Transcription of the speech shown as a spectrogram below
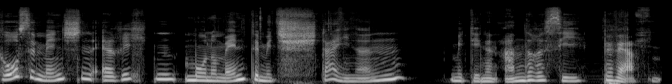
Große Menschen errichten Monumente mit Steinen, mit denen andere sie bewerfen.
